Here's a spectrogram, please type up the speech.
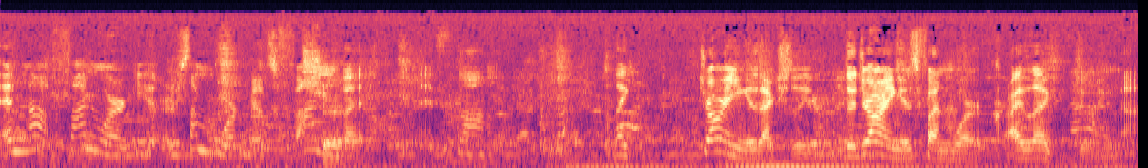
and not fun work either. Some work that's fun, Sure. but it's not like drawing is actually the drawing is fun work. I like doing that.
